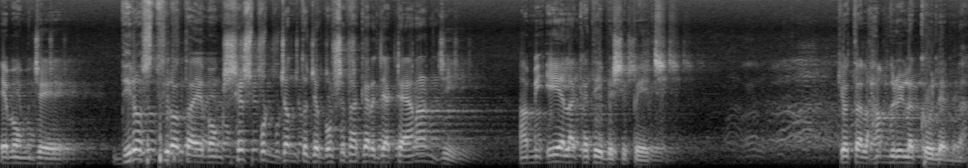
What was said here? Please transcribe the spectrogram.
এবং যে ধীরস্থিরতা এবং শেষ পর্যন্ত যে বসে থাকার যে একটা এনার্জি আমি এই এলাকাতেই বেশি পেয়েছি। কেউ তো আলহামদুলিল্লাহ কইলেন না।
